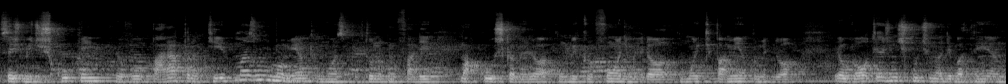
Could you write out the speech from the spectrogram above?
Vocês me desculpem, eu vou parar por aqui, mas um momento mais oportuno, como falei, uma acústica melhor, com um microfone melhor, com um equipamento melhor, eu volto e a gente continua debatendo,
